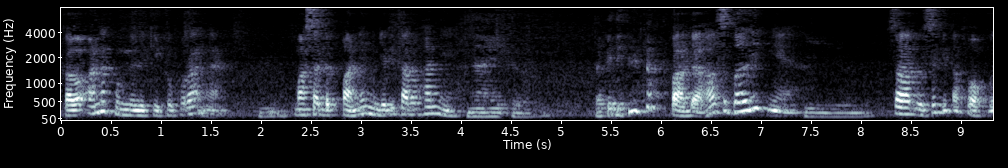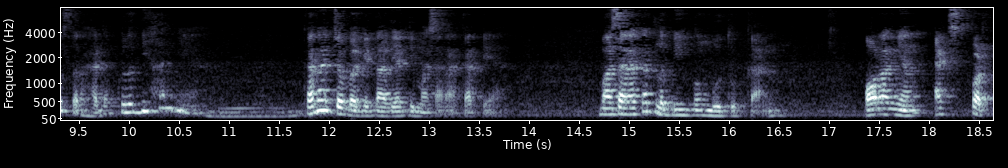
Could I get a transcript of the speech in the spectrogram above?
kalau anak memiliki kekurangan, masa depannya menjadi taruhannya. nah itu tapi Padahal sebaliknya, Iya. seharusnya kita fokus terhadap kelebihannya. Karena coba kita lihat di masyarakat ya, masyarakat lebih membutuhkan orang yang expert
